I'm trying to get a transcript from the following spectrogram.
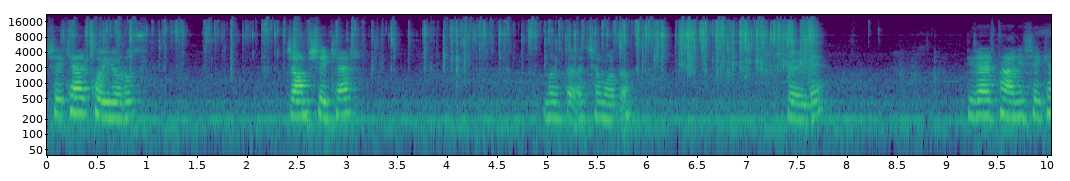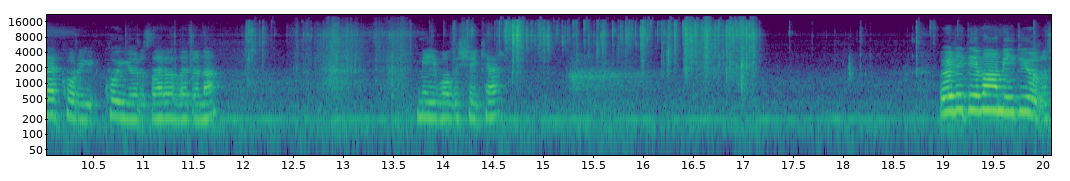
şeker koyuyoruz. Cam şeker. Bunları da açamadım. Şöyle. Birer tane şeker koyuyoruz aralarına. Meyveli şeker. Böyle devam ediyoruz.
